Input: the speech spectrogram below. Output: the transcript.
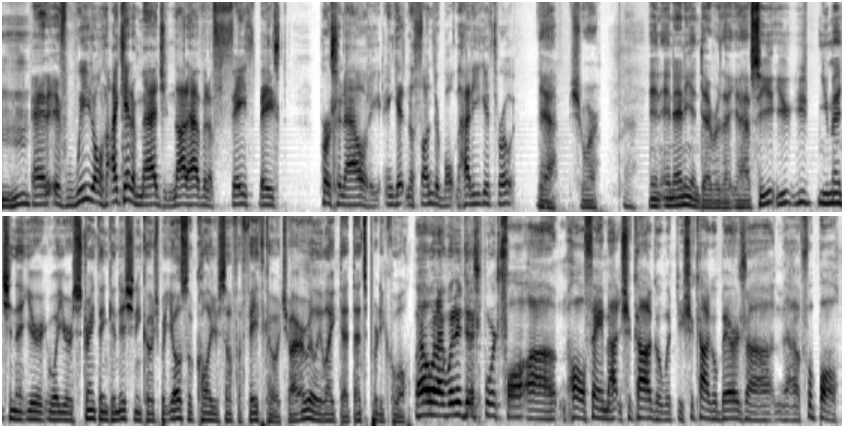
Mhm. And if we don't, I can't imagine not having a faith based personality and getting a thunderbolt. How do you get through it? Yeah, sure. In, in any endeavor that you have. So you, you, you, you mentioned that you're well you're a strength and conditioning coach, but you also call yourself a faith coach. I really like that. That's pretty cool. Well, when I went into the Sports Fall, uh, Hall of Fame out in Chicago with the Chicago Bears uh, uh, football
